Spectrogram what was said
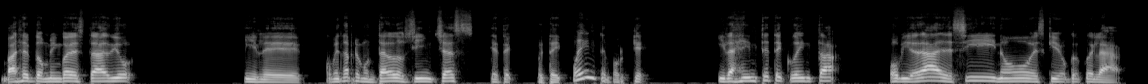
vas el domingo al estadio y le comienza a preguntar a los hinchas que te, que te cuenten por qué. Y la gente te cuenta obviedades, sí, no, es que yo creo que la,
